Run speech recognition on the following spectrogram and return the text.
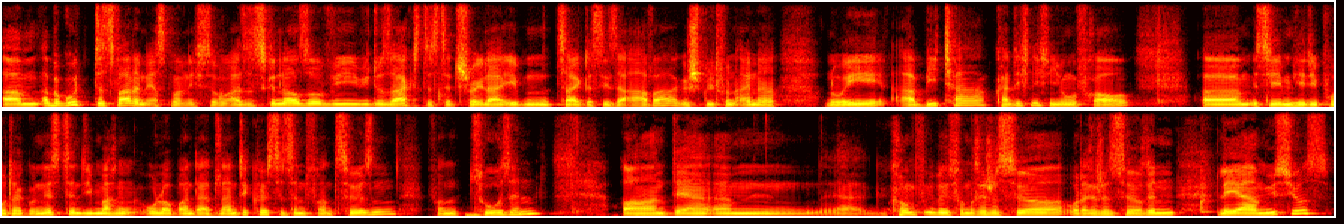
Ähm, aber gut, das war dann erstmal nicht so. Also es ist genauso wie, wie du sagst, dass der Trailer eben zeigt, dass diese Ava, gespielt von einer Noé Abita, kannte ich nicht, eine junge Frau, ähm, ist eben hier die Protagonistin, die machen Urlaub an der Atlantikküste, sind Französen, Franzosen. Und der ähm, ja, kommt übrigens vom Regisseur oder Regisseurin Lea Mysius.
